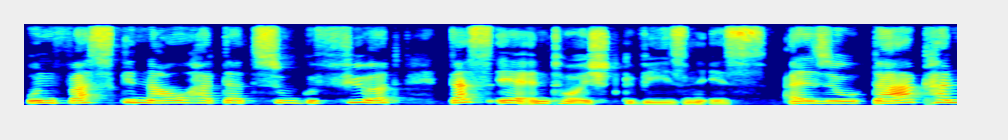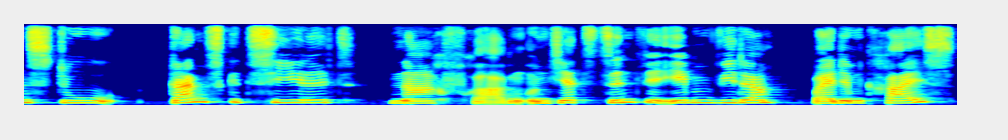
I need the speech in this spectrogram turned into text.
Und was genau hat dazu geführt, dass er enttäuscht gewesen ist? Also da kannst du ganz gezielt nachfragen. Und jetzt sind wir eben wieder bei dem Kreis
